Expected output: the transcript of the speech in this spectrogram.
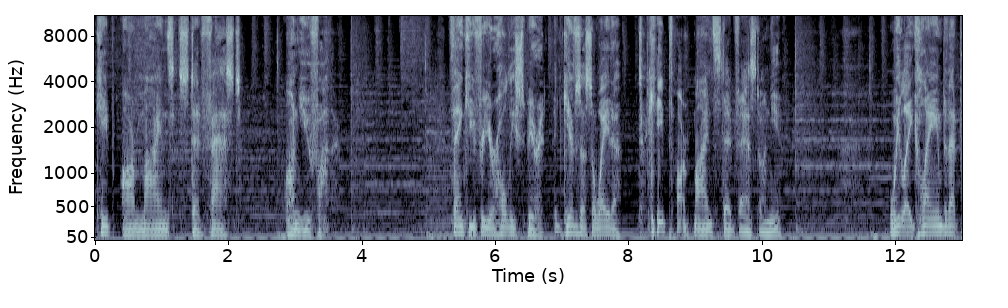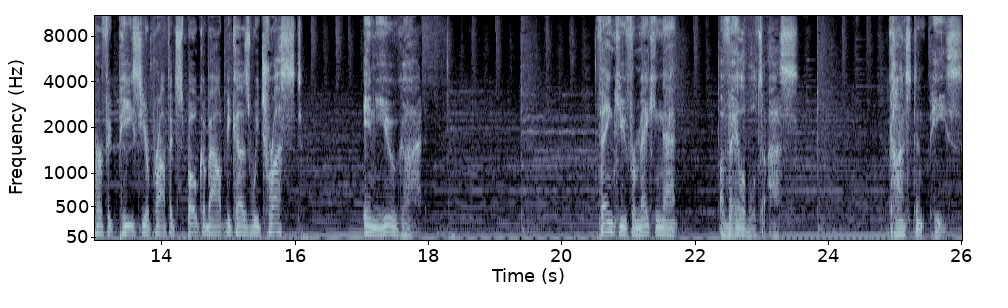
Keep our minds steadfast on you, Father. Thank you for your Holy Spirit that gives us a way to, to keep our minds steadfast on you. We lay claim to that perfect peace your prophet spoke about because we trust in you, God. Thank you for making that available to us. Constant peace.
